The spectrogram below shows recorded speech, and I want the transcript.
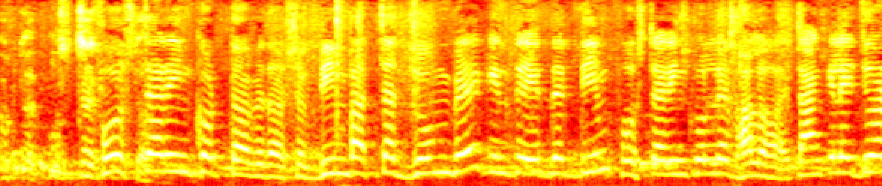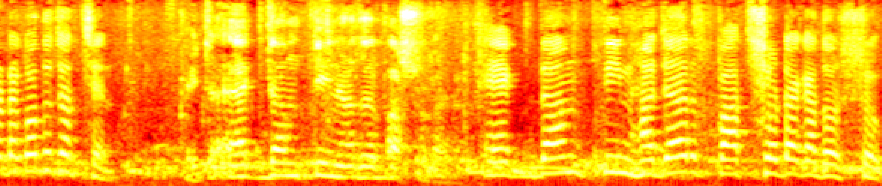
করতে হবে, পোস্টার করতে ফোস্টারিং করতে হবে দর্শক। ডিম বাচ্চা জমবে কিন্তু এদের ডিম ফোস্টারিং করলে ভালো হয়। তা আঙ্কেল এই জোড়াটা কত চাচ্ছেন? এটা একদম তিন হাজার পাঁচশো টাকা। একদম তিন হাজার পাঁচশো টাকা দর্শক।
